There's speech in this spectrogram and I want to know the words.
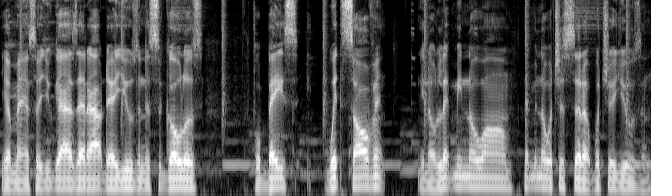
Yeah, man. So you guys that are out there using the Sagolas for base with solvent, you know, let me know. Um, let me know what your setup, what you're using,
